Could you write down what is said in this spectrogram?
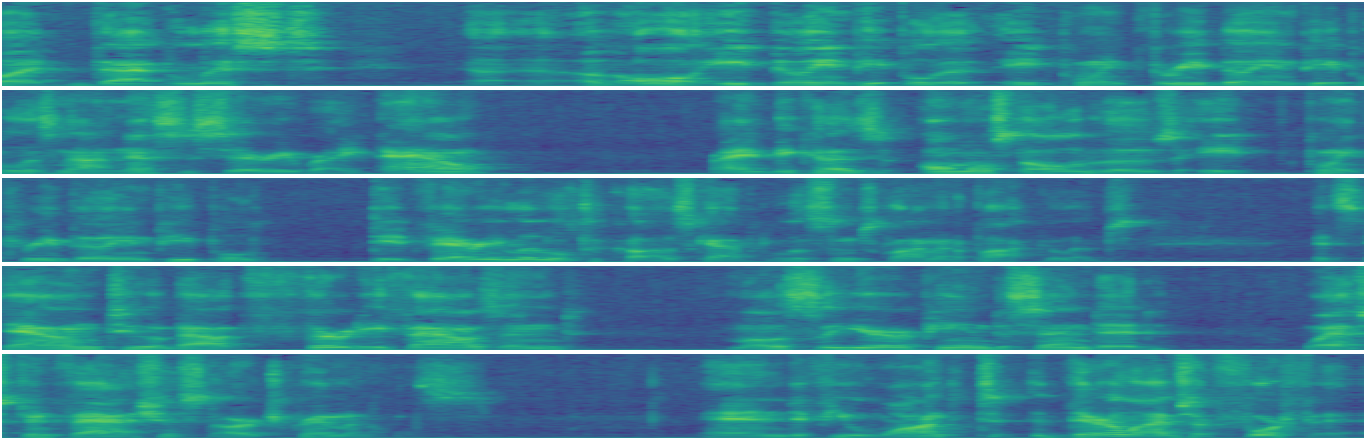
but that list uh, of all 8 billion people, 8.3 billion people, is not necessary right now, right? Because almost all of those 8.3 billion people did very little to cause capitalism's climate apocalypse. It's down to about 30,000, mostly European descended, Western fascist arch criminals. And if you want, their lives are forfeit,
